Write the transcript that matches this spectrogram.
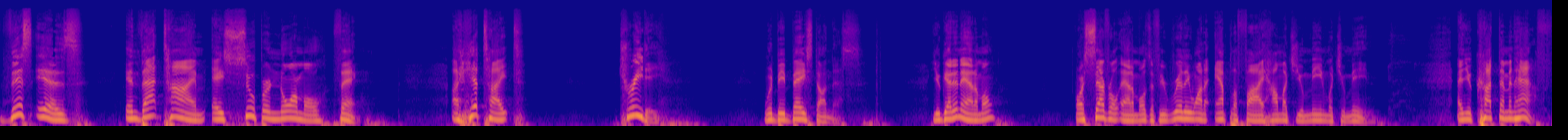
This is, in that time, a super normal thing. A Hittite treaty would be based on this. You get an animal, or several animals if you really want to amplify how much you mean what you mean, and you cut them in half,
